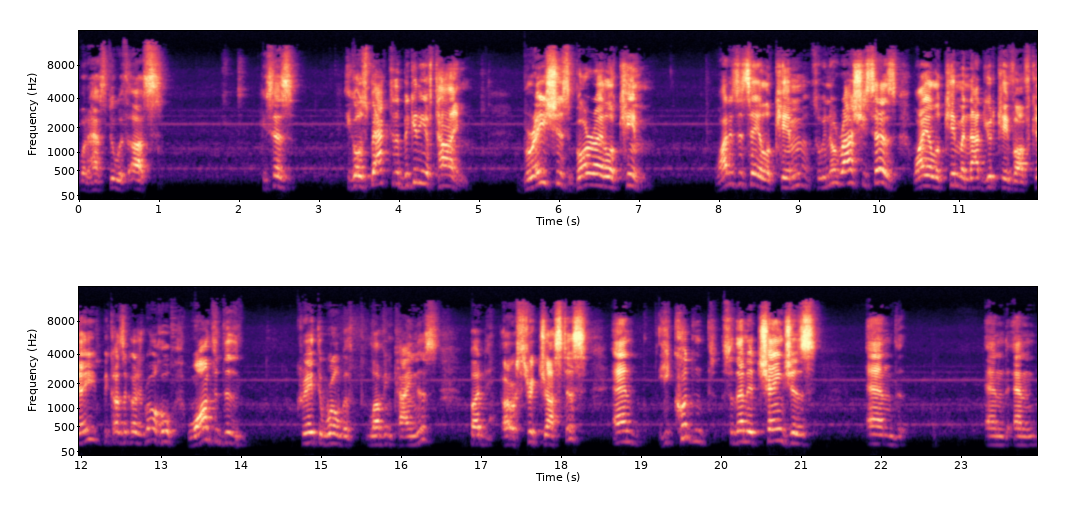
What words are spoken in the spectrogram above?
what it has to do with us. He says he goes back to the beginning of time. Bereshis bara Elokim. Why does it say Elokim? So we know Rashi says why Elokim and not Yud Kei Vav Kei? Because the Baruch Hu wanted to create the world with loving kindness, but or strict justice, and he couldn't. So then it changes, and and and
